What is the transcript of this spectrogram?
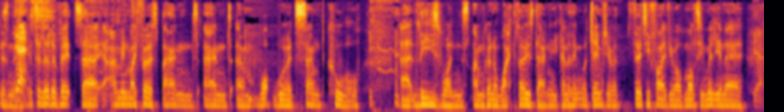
isn't it? Yes. It's a little bit. Uh, I'm in my first band, and um, what words sound cool? Uh, these ones, I'm going to whack those down. And you kind of think, well, James, you're a 35 year old multimillionaire. Yeah.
